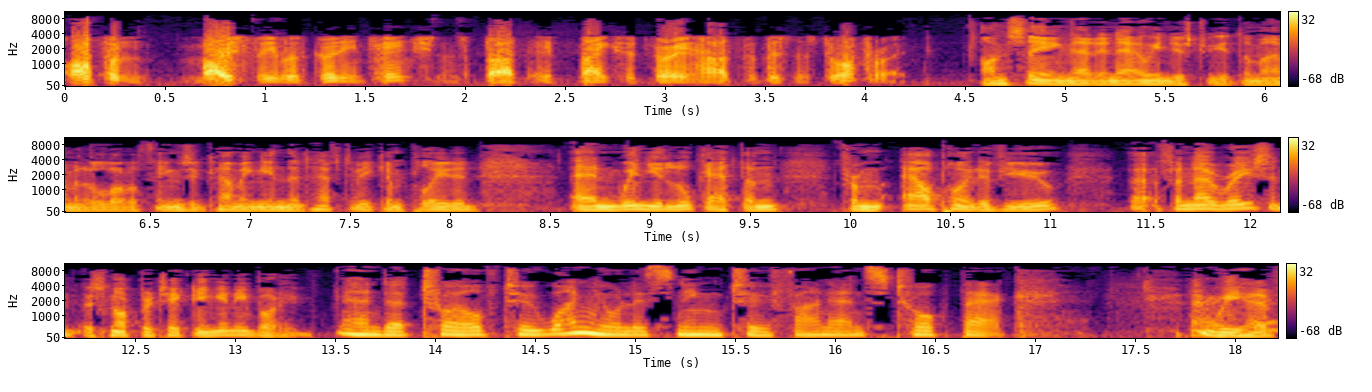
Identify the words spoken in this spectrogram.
often mostly with good intentions, but it makes it very hard for business to operate. I'm seeing that in our industry at the moment. A lot of things are coming in that have to be completed. And when you look at them from our point of view, uh, for no reason, it's not protecting anybody. And at 12 to 1, you're listening to Finance Talk Back. And we have,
